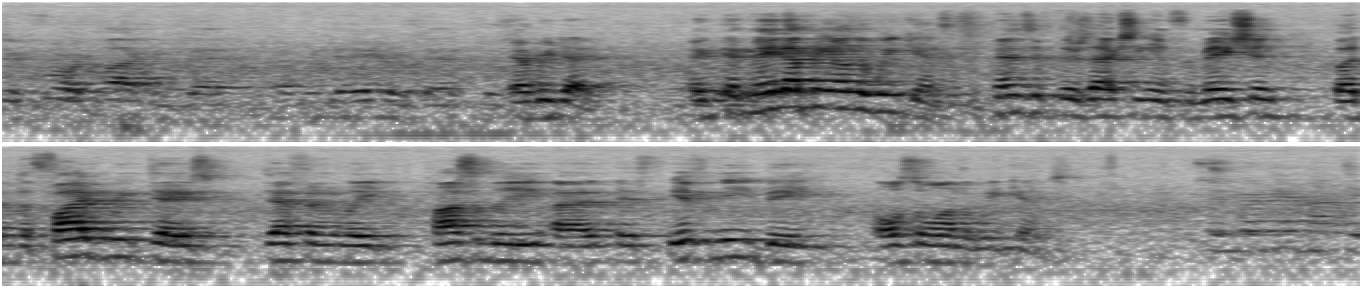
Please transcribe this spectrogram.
say four o'clock, is that every day or is that? just- Every day. It, it may not be on the weekends, it depends if there's actually information, but the five weekdays, definitely, possibly, uh, if, if need be, also on the weekends. So you're going to have to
